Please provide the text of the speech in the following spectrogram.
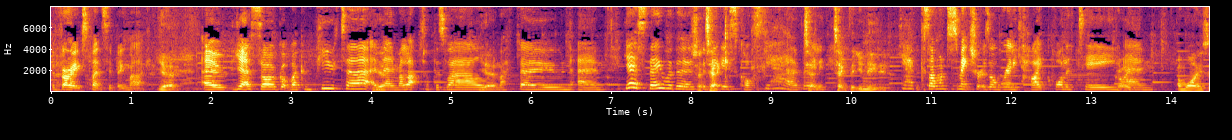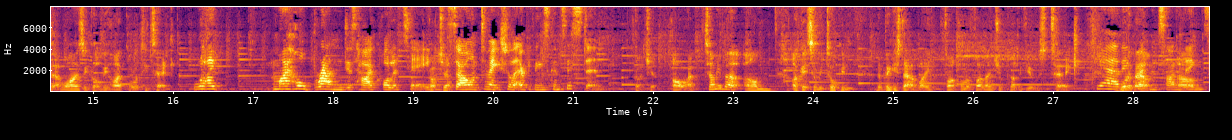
a very expensive Big Mac. Yeah. Um, yeah, so I've got my computer and Yeah. then my laptop as well, Yeah. and my phone. Um, yes, they were the, So the tech. biggest cost. Yeah, Tech- really. Tech that you needed. Yeah, because I wanted to make sure it was all really high quality. Right. Um, And why is that? Why has it got to be high quality tech? well, I, my whole brand is high quality, Gotcha. so I want to make sure that everything's consistent. Gotcha. All right. Tell me about. Um. Okay, so we're talking the biggest outlay from a financial point of view was tech. Yeah, the What about, side of um, things.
